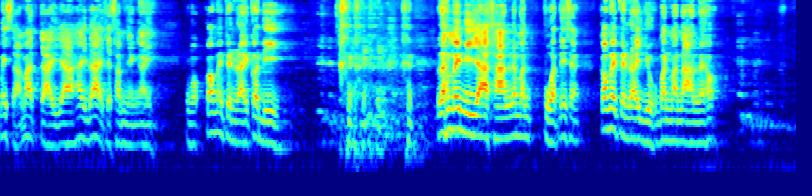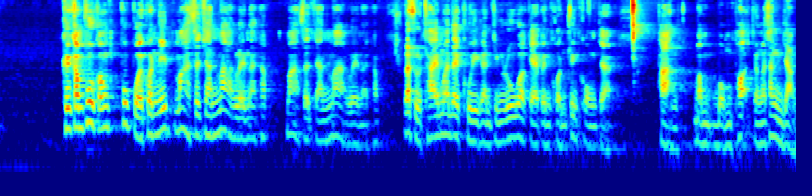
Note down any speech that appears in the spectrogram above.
ไม่สามารถจ่ายยาให้ได้จะทำยังไงก็บอกก็ไม่เป็นไรก็ดี แล้วไม่มียาทานแล้วมันปวดนี่สังก็ไม่เป็นไรอยู่กับมันมานานแล้ว คือคำพูดของผู้ป่วยคนนี้มหัศจรรย์มากเลยนะครับมหัศจรรย์มากเลยนะครับ และสุดท้ายเมื่อได้คุยกันจึงรู้ว่าแกเป็นคนซึ่งคงจะผ่านบำบ่มเพาะจนกระทั่งอย่าง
